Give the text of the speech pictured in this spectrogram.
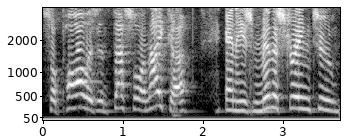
So Paul is in Thessalonica, and he's ministering to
